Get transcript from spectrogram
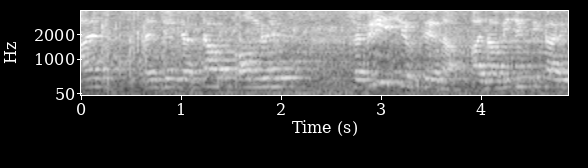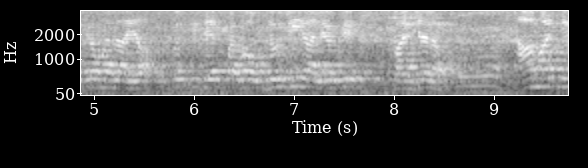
आज संजय जगताप काँग्रेस सगळी शिवसेना आज अभिजिती कार्यक्रमाला या उपस्थित आहेत. परवा उद्धवजी आले होते राज्याला आम आदमी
